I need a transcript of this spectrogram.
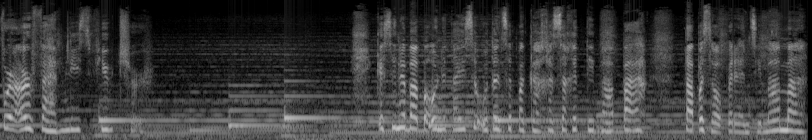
For our family's future. Kasi nababaon na tayo sa utang sa pagkakasakit ni Papa. Tapos operahan si Mama.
